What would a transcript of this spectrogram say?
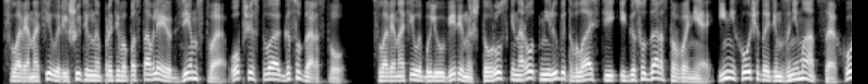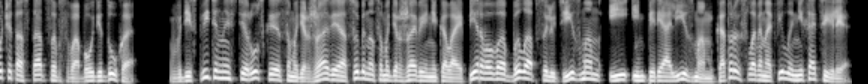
Славянофилы решительно противопоставляют земство, общество государству. Славянофилы были уверены, что русский народ не любит власти и государствования и не хочет этим заниматься, хочет остаться в свободе духа. В действительности русское самодержавие, особенно самодержавие Николая I, было абсолютизмом и империализмом, которых славянофилы не хотели.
